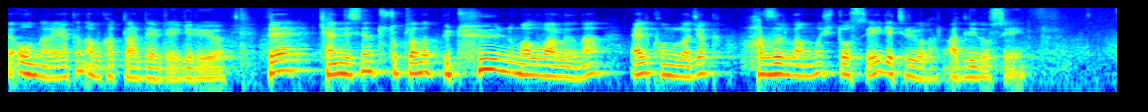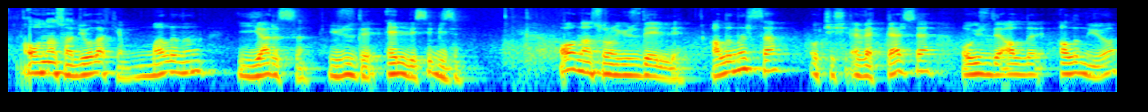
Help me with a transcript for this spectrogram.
ve onlara yakın avukatlar devreye giriyor. Ve kendisinin tutuklanıp bütün mal varlığına el konulacak hazırlanmış dosyayı getiriyorlar. Adli dosyayı. Ondan sonra diyorlar ki malının yarısı %50'si bizim. Ondan sonra %50 alınırsa o kişi evet derse o yüzde alınıyor.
